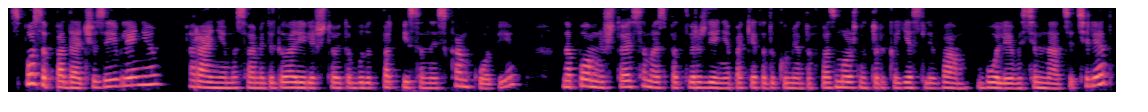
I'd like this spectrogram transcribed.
Способ подачи заявления. Ранее мы с вами договорились, что это будут подписанные скан-копии – Напомню, что смс-подтверждение пакета документов возможно только если вам более 18 лет,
